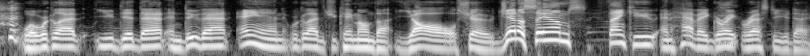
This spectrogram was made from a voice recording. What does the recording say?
well, we're glad you did that and do that, and we're glad that you came on the y'all show. Jena Sims, thank you, and have a great rest of your day.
